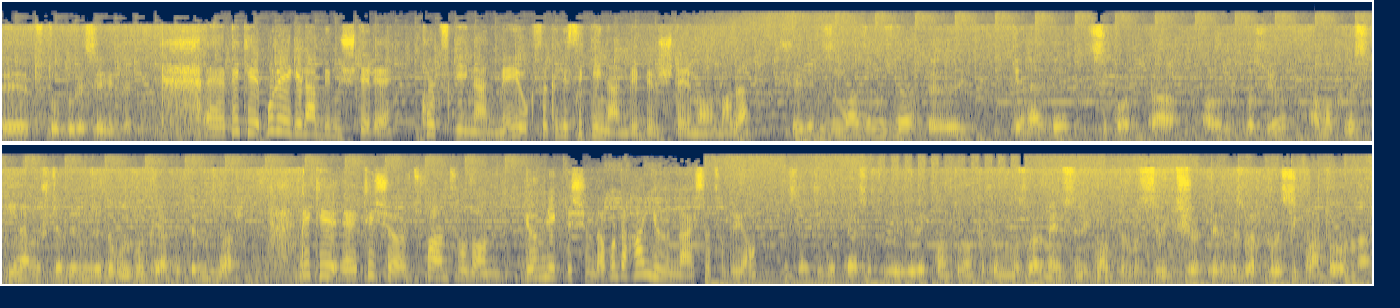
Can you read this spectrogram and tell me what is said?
e, tutuldu ve sevildi. E, peki buraya gelen bir müşteri kot giyinen mi yoksa klasik giyinen bir, bir müşteri mi olmalı? Şöyle bizim mağazamızda e, genelde spor daha ağırlık basıyor ama klasik giyinen müşterilerimize de uygun kıyafetlerimiz var. Peki e, tişört, pantolon, gömlek dışında burada hangi ürünler satılıyor? Mesela ceketler satılıyor, yelek pantolon takımımız var, mevsimlik montlarımız, sivit tişörtlerimiz var, klasik pantolonlar,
